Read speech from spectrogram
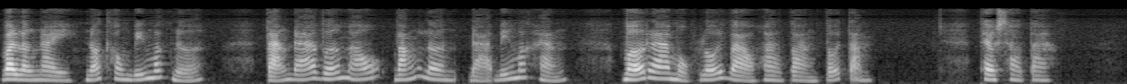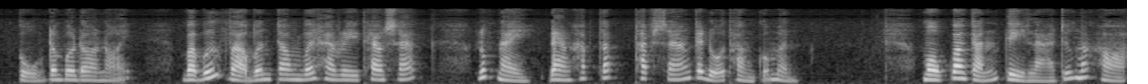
Và lần này nó không biến mất nữa. Tảng đá vớ máu bắn lên đã biến mất hẳn mở ra một lối vào hoàn toàn tối tăm. Theo sau ta, cụ dumbledore nói, và bước vào bên trong với harry theo sát, lúc này đang hấp tấp, thắp sáng cái đũa thần của mình. Một quan cảnh kỳ lạ trước mắt họ.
